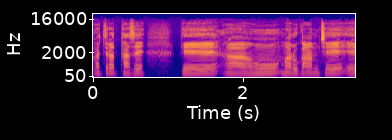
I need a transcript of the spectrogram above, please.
અચરત થશે કે હું, મારું કામ છે એ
